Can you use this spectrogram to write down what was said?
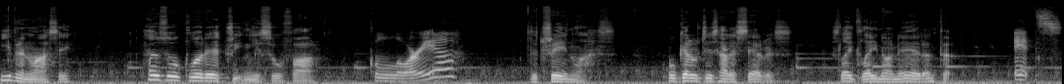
Evening, lassie. How's old Gloria treating you so far? Gloria? The train, lass. Old girl just had a service. It's like line on air, isn't it? It's.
